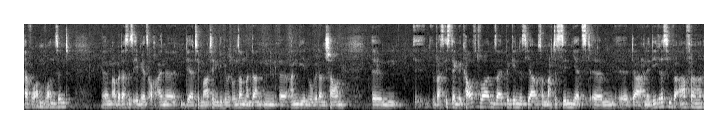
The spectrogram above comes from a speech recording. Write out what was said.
erworben worden sind. Ähm, aber das ist eben jetzt auch eine der Thematiken, die wir mit unseren Mandanten äh, angehen, wo wir dann schauen, ähm, äh, was ist denn gekauft worden seit Beginn des Jahres und macht es Sinn, jetzt ähm, äh, da eine degressive AFA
